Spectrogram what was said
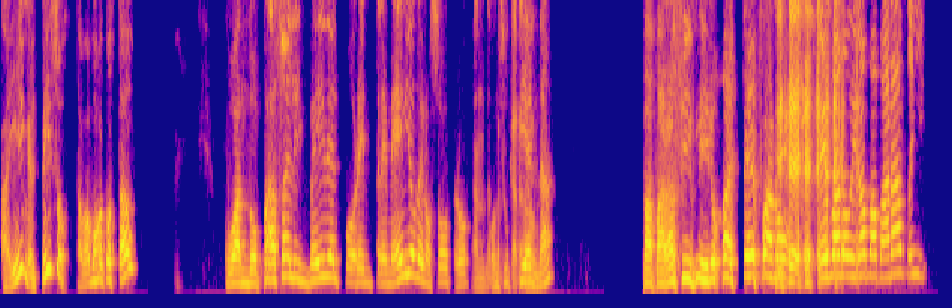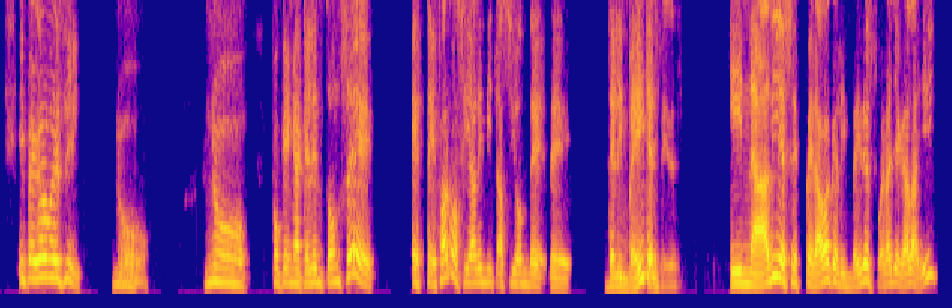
ahí en el piso, estábamos acostados. Cuando pasa el invader por entre medio de nosotros, con sus piernas, paparazzi miró a Estefano, Estefano miró a paparazzi y pegaron a decir, no, no, porque en aquel entonces Estefano hacía la imitación de, de, del Invader. Y nadie se esperaba que el Invader fuera a llegar ahí.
